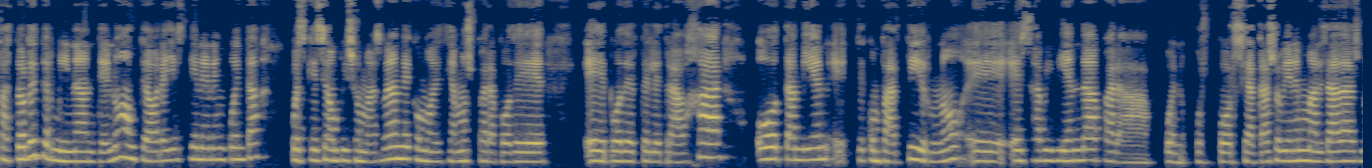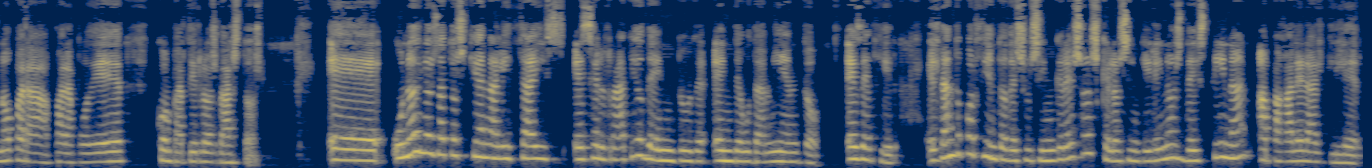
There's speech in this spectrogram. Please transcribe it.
factor determinante, ¿no? Aunque ahora ellos tienen en cuenta pues que sea un piso más grande, como decíamos, para poder, eh, poder teletrabajar o también eh, compartir, ¿no? esa vivienda para, bueno, pues por si acaso vienen maldadas, ¿no? Para, para poder compartir los gastos. uno de los datos que analizáis es el ratio de endeudamiento. Es decir, el tanto por ciento de sus ingresos que los inquilinos destinan a pagar el alquiler.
